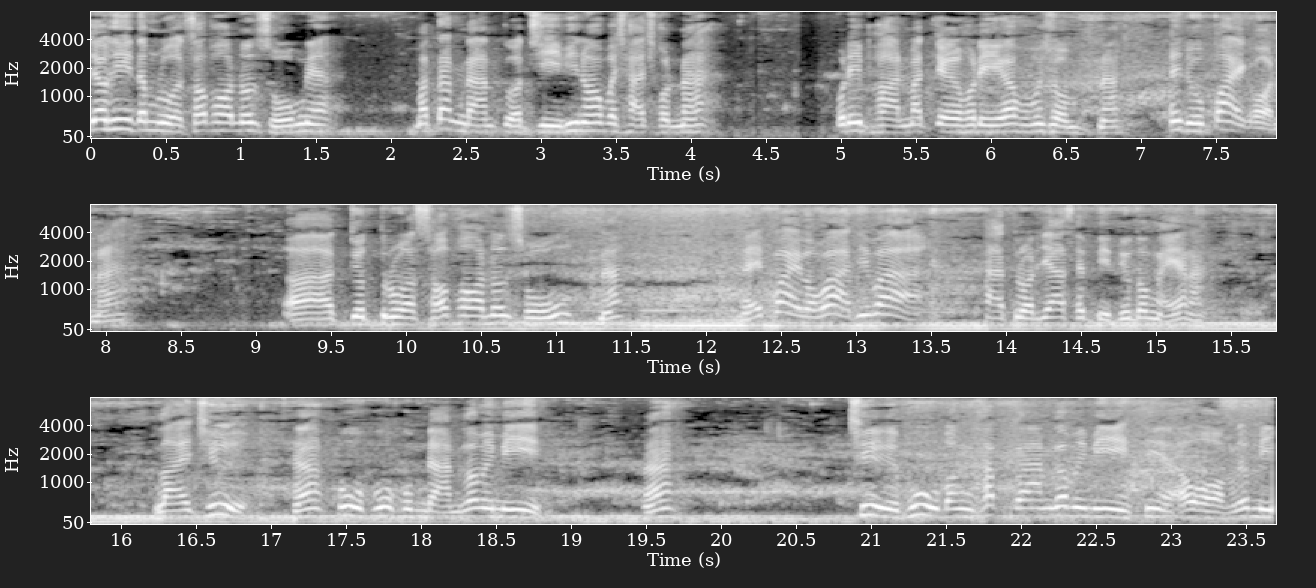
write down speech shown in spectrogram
เจ้าที่ตำรวจสพนนสูงเนี่ยมาตั้งด่านตรวจฉี่พี่น้องประชาชนนะฮะ พอดีผ่านมาเจอพอดีครับคุณผู้ชมนะ ให้ดูป้ายก่อนนะจุดตรวจสพนนสูงนะไหนป้ายบอกว่าที่ว่าตรวจยาเสพติดอยู่ตรงไหนนะรายชื่อนะผู้ผู้คุมด่านก็ไม่มีนะชื่อผู้บังคับการก็ไม่มีเนี่ยเอาออกแล้วมี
